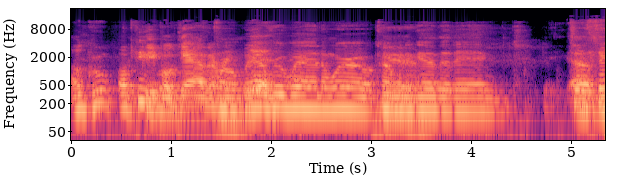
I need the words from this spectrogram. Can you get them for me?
a group of People people, gathering. from Yeah. everywhere in the world coming Yeah. together then to uh, sell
